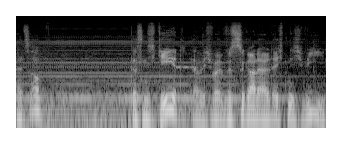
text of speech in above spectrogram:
Als ob das nicht geht. Aber ich wüsste gerade halt echt nicht wie.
